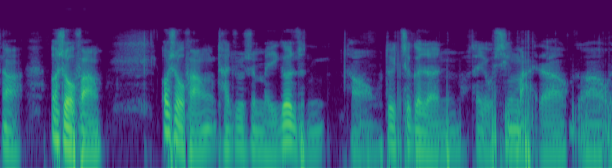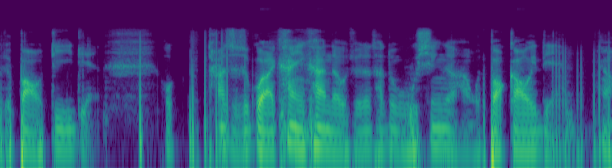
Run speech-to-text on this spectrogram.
啊，二手房，二手房它就是每个人啊，对这个人他有心买的啊，我就报低一点，我他只是过来看一看的，我觉得他都无心的哈，我就报高一点啊。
